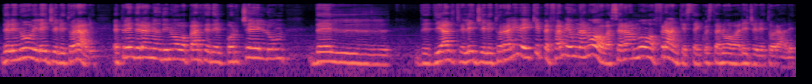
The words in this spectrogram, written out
delle nuove leggi elettorali e prenderanno di nuovo parte del porcellum del di altre leggi elettorali vecchie per farne una nuova. Sarà un nuovo frankenstein questa nuova legge elettorale.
